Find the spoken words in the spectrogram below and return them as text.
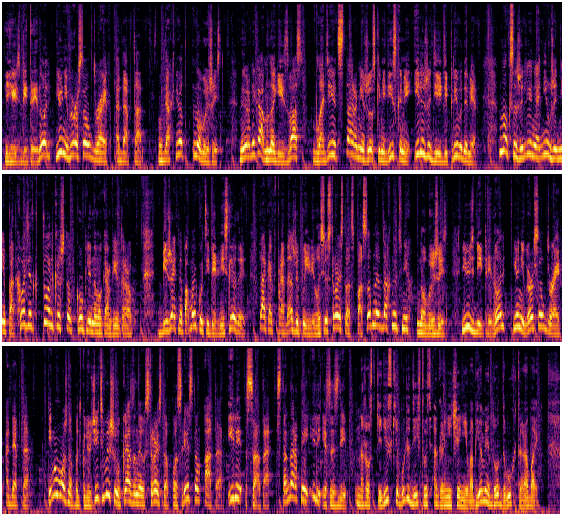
USB 3.0 Universal Drive Adapter вдохнет новую жизнь. Наверняка многие из вас владеют старыми жесткими дисками или же DVD-приводами, но, к сожалению, они уже не подходят к только что купленному компьютеру. Бежать на помойку теперь не следует, так как в продаже появилось устройство, способное вдохнуть в них новую жизнь – USB 3.0 Universal Drive Adapter. К нему можно подключить вышеуказанное устройство посредством ATA или SATA, стандартный или SSD. На жесткие диски будет действовать ограничение в объеме до 2 терабайт,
